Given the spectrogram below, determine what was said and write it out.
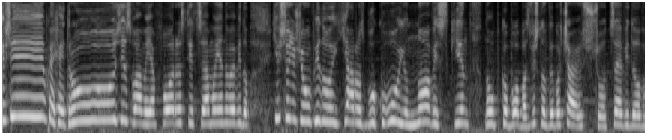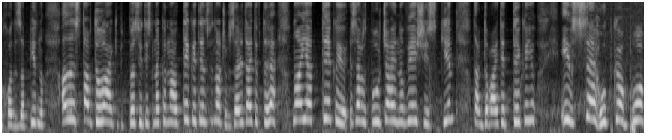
І всім хей-хей, друзі! З вами я Форест і це моє нове відео. І в сьогоднішньому відео я розблоковую новий скін на губка Боба. Звісно, вибачаю, що це відео виходить запізно, але ставте лайки, підписуйтесь на канал, тикайте на дзвіночок, залітайте в ТГ. Ну а я тикаю і зараз получаю новіший скін. Так, давайте тикаю. І все, губка Боб,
